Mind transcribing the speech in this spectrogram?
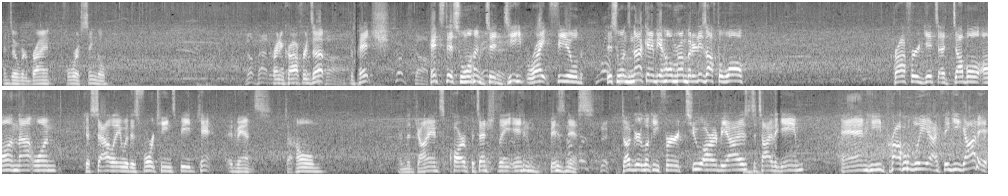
Heads over to Bryant for a single. Brandon Crawford's up. The pitch. Hits this one to deep right field. This one's not going to be a home run, but it is off the wall. Crawford gets a double on that one. Casali with his 14 speed can't advance to home. And the Giants are potentially in business. Duggar looking for two RBIs to tie the game. And he probably, I think he got it.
